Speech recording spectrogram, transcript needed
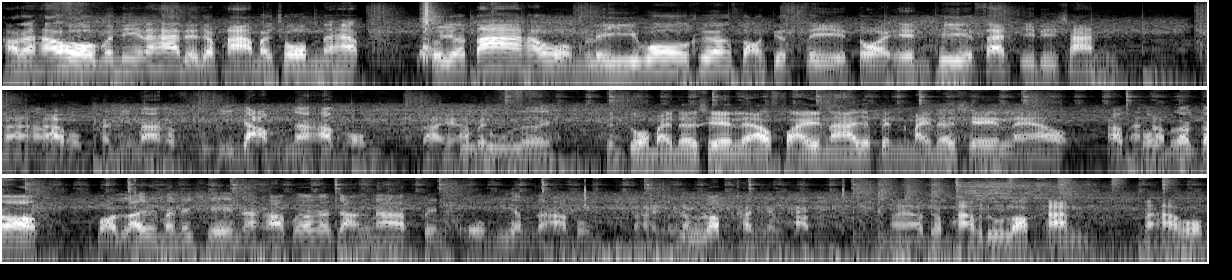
เอาละครับผมวันนี้นะฮะเดี๋ยวจะพามาชมนะครับ Toyota ครับผม r e v o เครื่อง 2.4 ตัว NT Z Edition นะคครัรับบผมคันนี้มากับสีดำนะครับผมใช่ครับเป็นดูๆเลย เป็นตัว Minor Chain แล้วไฟหน้าจะเป็น Minor Chain แล้วครับนะผมแล้วก็สปอร์ตไลท์เป็นมันได้เชนนะครับแล้วก็กระจังหน้าเป็นโครเมียมนะครับผมใช่คไปรับดูรอบคันกันครับนะครับเดี๋ยวพามาดูรอบคันนะครับผม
